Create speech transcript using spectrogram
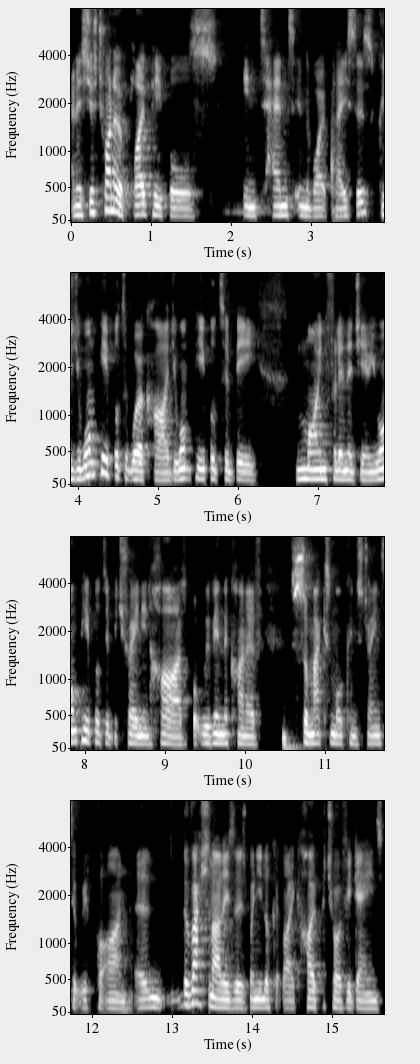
And it's just trying to apply people's intent in the right places because you want people to work hard. You want people to be mindful in the gym. You want people to be training hard, but within the kind of sub-maximal constraints that we've put on. And the rationale is, is when you look at like hypertrophy gains,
